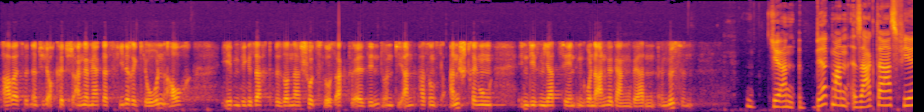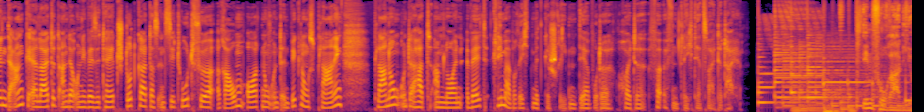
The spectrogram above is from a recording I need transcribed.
Aber es wird natürlich auch kritisch angemerkt, dass viele Regionen auch eben, wie gesagt, besonders schutzlos aktuell sind und die Anpassungsanstrengungen in diesem Jahrzehnt im Grunde angegangen werden müssen. Jörn Birkmann sagt das. Vielen Dank. Er leitet an der Universität Stuttgart das Institut für Raumordnung und Entwicklungsplanung Planung und er hat am neuen Weltklimabericht mitgeschrieben. Der wurde heute veröffentlicht, der zweite Teil. Inforadio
